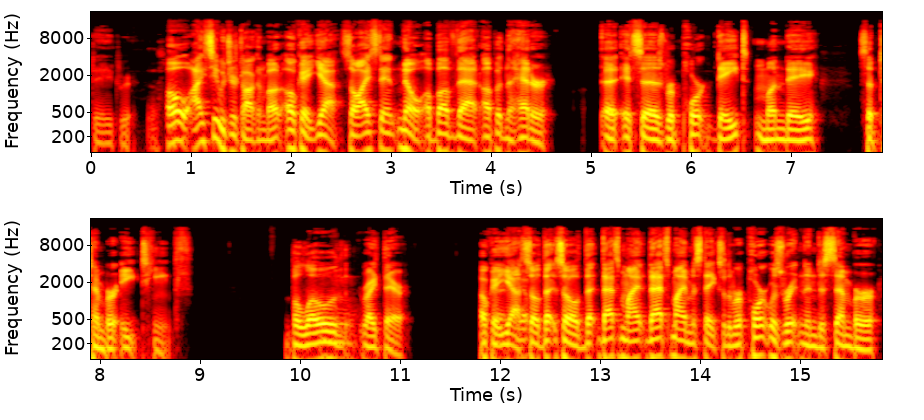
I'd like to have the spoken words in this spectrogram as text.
Date. re- Oh, I see what you're talking about. Okay, yeah. So I stand no above that, up in the header. Uh, it says report date Monday, September 18th. Below, Mm. right there. Okay, Okay, yeah. yep. So that so that, that's my that's my mistake. So the report was written in December.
